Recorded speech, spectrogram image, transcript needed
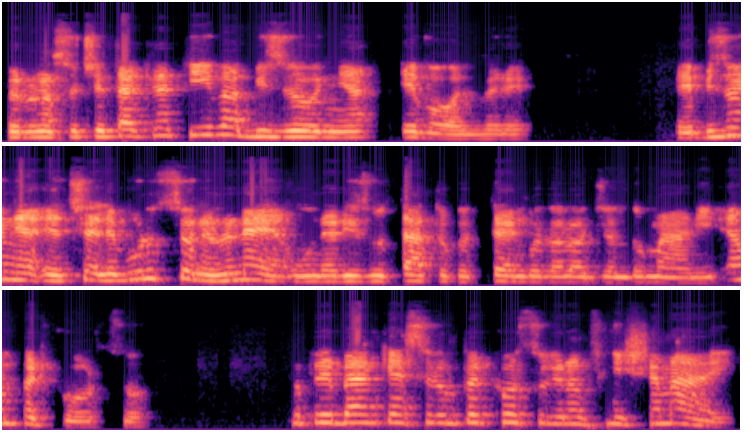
Per una società creativa bisogna evolvere. E bisogna, cioè, l'evoluzione non è un risultato che ottengo dall'oggi al domani, è un percorso. Potrebbe anche essere un percorso che non finisce mai.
